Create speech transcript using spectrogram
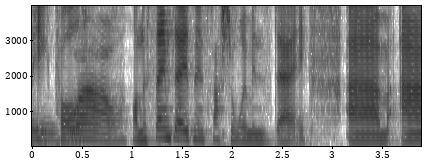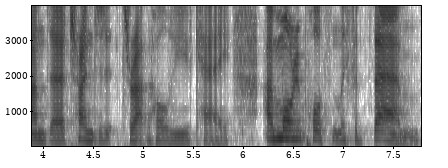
people wow. on the same day as International Women's Day um, and uh, trended it throughout the whole UK. And more importantly for them,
